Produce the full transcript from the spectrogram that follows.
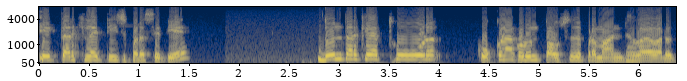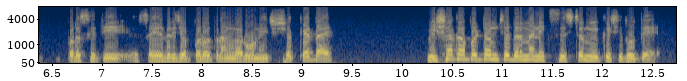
एक तारखेला तीच परिस्थिती आहे. दोन तारखेला थोडं कोकणाकडून पावसाचं प्रमाण ढगाळ परिस्थिती सह्याद्रीच्या पर्वतरांगावर होण्याची शक्यता आहे. विशाखापट्टणमच्या दरम्यान एक सिस्टम विकसित होते. आहे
